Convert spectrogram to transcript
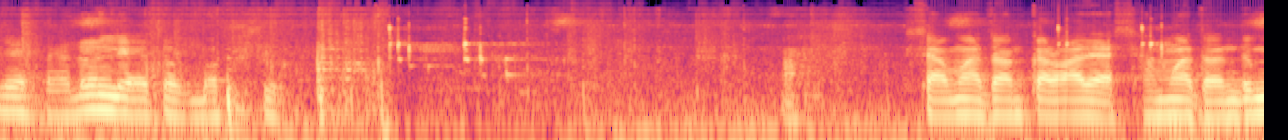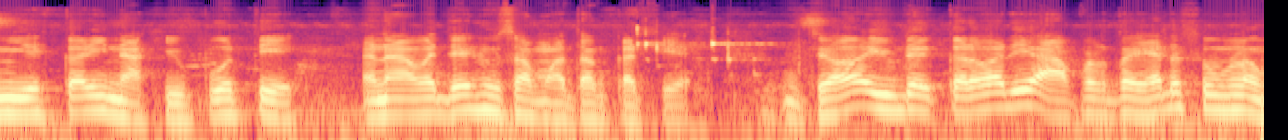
લે હેડો લે તો બક્ષું સમાધાન કરવા દે. સમાધાન તો મેં કરી નાખ્યું પોતે. અને આ વધે સમાધાન કરીએ? જ એમને કરવા દે આપણે તો એને સુમલા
